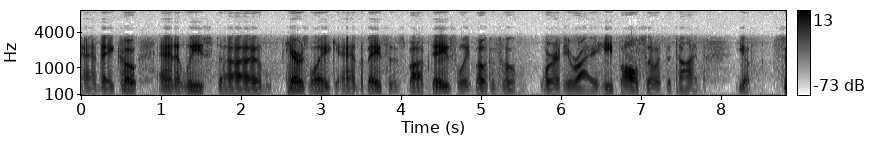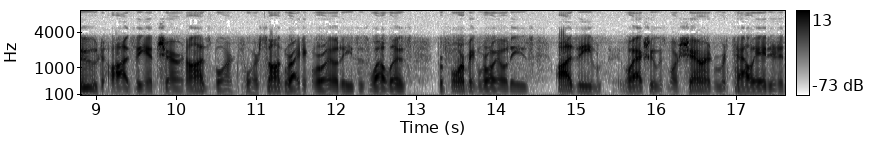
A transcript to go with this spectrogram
and they co and at least uh, Kerslake and the bassist Bob Daisley, both of whom were in Uriah Heep also at the time, you know, sued Ozzy and Sharon Osbourne for songwriting royalties as well as performing royalties. Ozzy, well, actually, it was more Sharon retaliated in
